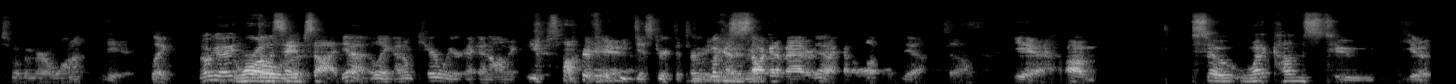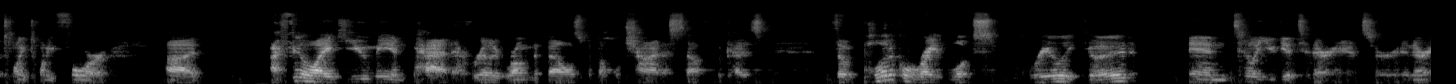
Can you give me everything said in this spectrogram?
smoking marijuana Yeah. like okay We're on the well, same side. yeah like i don't care what your economic views are if you Yeah. be district attorney you know Because it's what I not going to matter at that kind of level. yeah so Yeah. Um, so when it comes to you know 2024, uh, I feel like you, me, and Pat have really rung the bells with the whole China stuff because the political right looks really good until you get to their answer, and their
